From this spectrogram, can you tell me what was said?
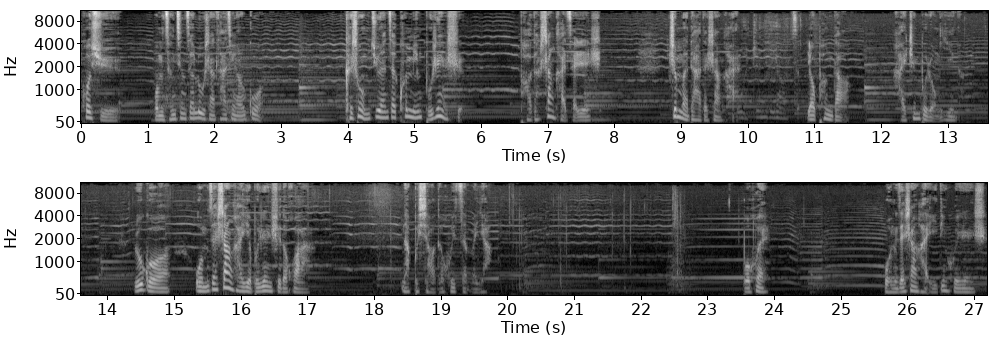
或许我们曾经在路上擦肩而过，可是我们居然在昆明不认识，跑到上海才认识。这么大的上海，要碰到，还真不容易呢。如果我们在上海也不认识的话，那不晓得会怎么样？不会，我们在上海一定会认识，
